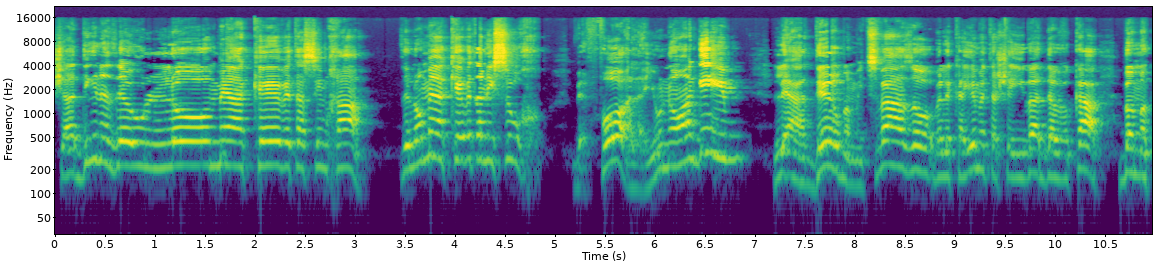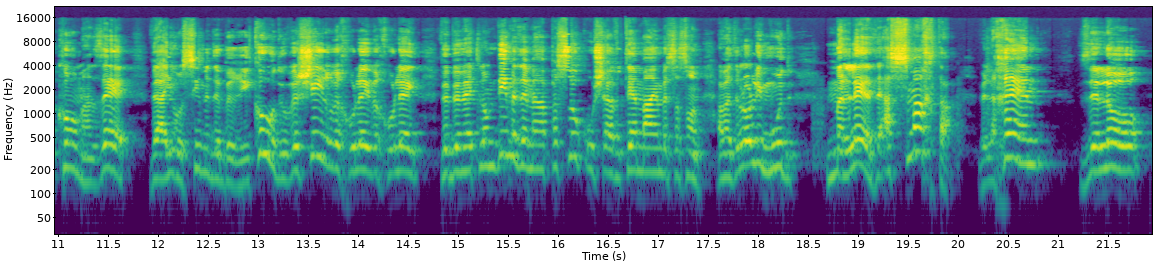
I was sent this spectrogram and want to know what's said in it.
שהדין הזה הוא לא מעכב את השמחה, זה לא מעכב את הניסוך. בפועל היו נוהגים להיעדר במצווה הזו ולקיים את השאיבה דווקא במקום הזה, והיו עושים את זה בריקוד ובשיר וכולי וכולי, ובאמת לומדים את זה מהפסוק ושאבתם מים בששון. אבל זה לא לימוד מלא, זה אסמכתה, ולכן זה לא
